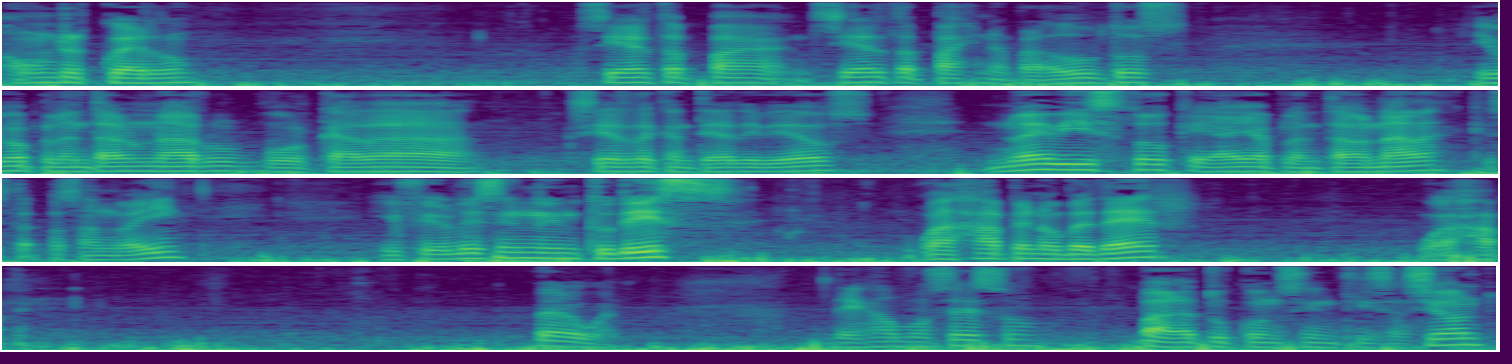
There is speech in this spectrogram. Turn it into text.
aún recuerdo cierta, cierta página para adultos iba a plantar un árbol por cada cierta cantidad de videos. No he visto que haya plantado nada. ¿Qué está pasando ahí? If you're listening to this, what happened over there? What happened? Pero bueno, dejamos eso para tu concientización,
